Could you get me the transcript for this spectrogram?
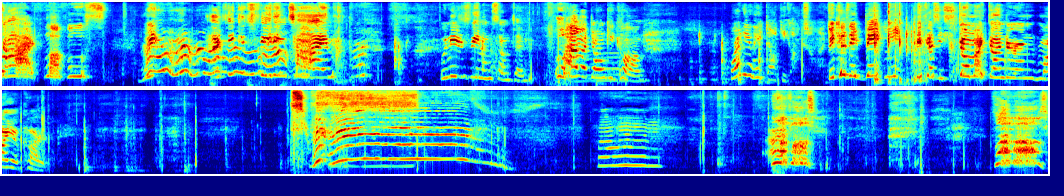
Die, Fluffles! We, I think it's feeding time. We need to feed him something. Oh, how about Donkey Kong? Why do you hate Donkey Kong so much? Because he beat me. Because he stole my thunder in Mario Kart. Um, Fluffles! Fluffles!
